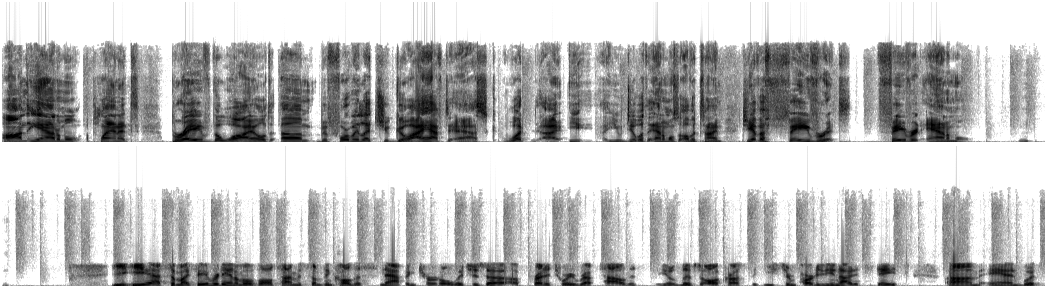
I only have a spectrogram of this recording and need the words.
on the Animal Planet, Brave the Wild. Um, before we let you go, I have to ask: what I, you, you deal with animals all the time? Do you have a favorite favorite animal? Yeah, so my favorite animal of all time is something called a snapping turtle, which is a, a predatory reptile that you know lives all across the eastern part of the United States. Um, and what's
